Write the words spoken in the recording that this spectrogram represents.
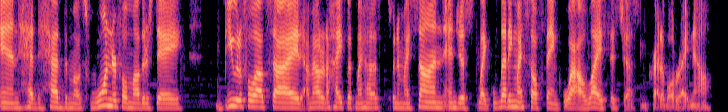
and had had the most wonderful Mother's Day. Beautiful outside. I'm out on a hike with my husband and my son, and just like letting myself think, wow, life is just incredible right now.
